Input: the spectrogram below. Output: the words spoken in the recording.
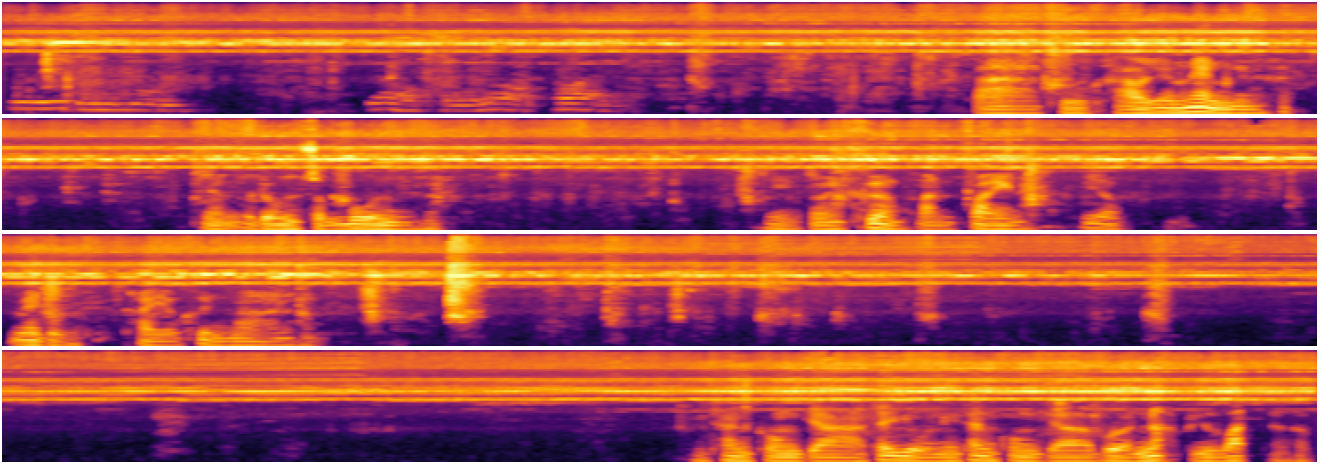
ไม่รู้เป็นยังไงแล้วออกหูแล้วออกก้อยป่าผิวขาวยังแน่นอยู่นะครับ ยังอุดมสมบูรณ์อยู่นะนี่ก็เป็นเครื่องปั่นไฟนะที่เราไม่รู้ใครเอาขึ้นมานะครับ ท่านคงจะถ้าอยู่นี่ท่านคงจะบูรณะเป็นวัดนะครับ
